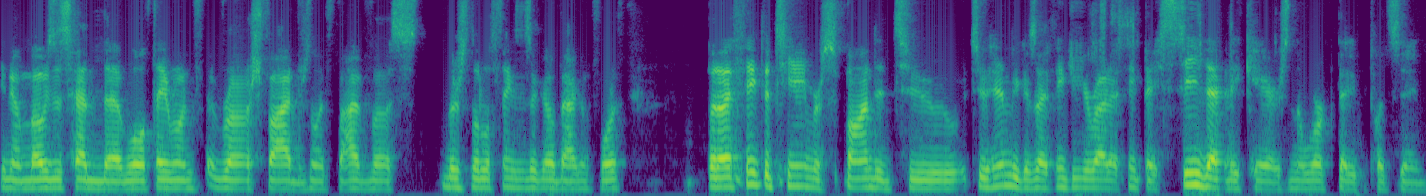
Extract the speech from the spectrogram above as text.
You know, Moses had the well, if they run rush five, there's only five of us. There's little things that go back and forth. But I think the team responded to to him because I think you're right. I think they see that he cares and the work that he puts in.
